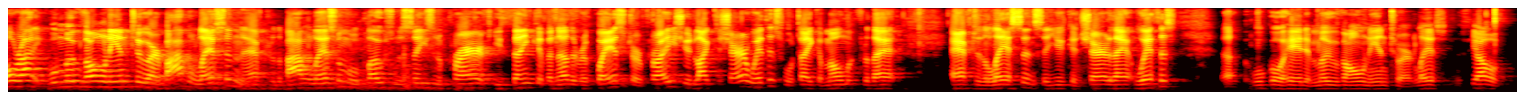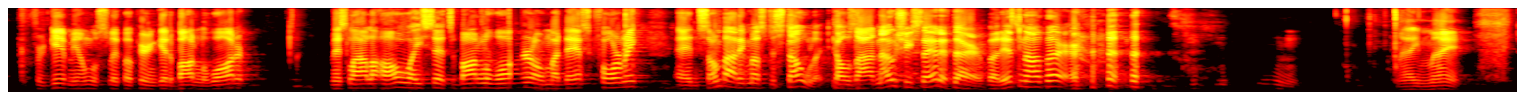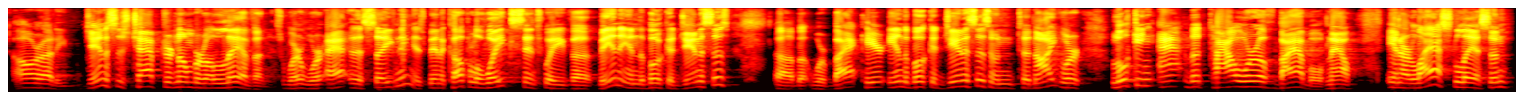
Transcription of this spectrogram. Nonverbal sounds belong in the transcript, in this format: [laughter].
All right, we'll move on into our Bible lesson. After the Bible lesson, we'll close in the season of prayer. If you think of another request or praise you'd like to share with us, we'll take a moment for that after the lesson so you can share that with us. Uh, we'll go ahead and move on into our lesson. If y'all forgive me, I'm going to slip up here and get a bottle of water. Miss Lila always sets a bottle of water on my desk for me, and somebody must have stole it because I know she said it there, but it's not there. [laughs] Amen. All righty. Genesis chapter number 11 is where we're at this evening. It's been a couple of weeks since we've uh, been in the book of Genesis, uh, but we're back here in the book of Genesis, and tonight we're looking at the Tower of Babel. Now, in our last lesson,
